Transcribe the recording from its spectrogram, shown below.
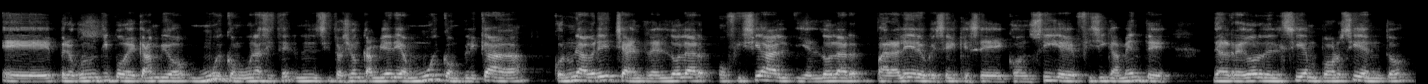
eh, pero con un tipo de cambio muy como una situación cambiaria muy complicada, con una brecha entre el dólar oficial y el dólar paralelo, que es el que se consigue físicamente de alrededor del 100%,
